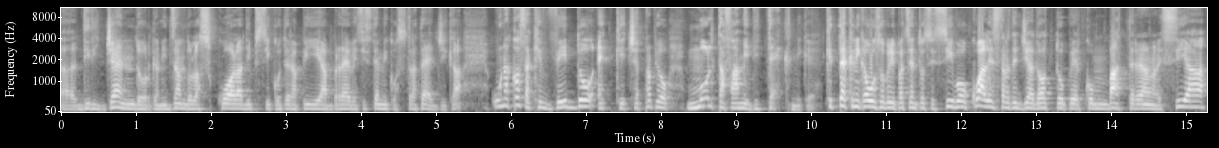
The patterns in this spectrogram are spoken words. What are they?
eh, dirigendo, organizzando la scuola di psicoterapia breve sistemico-strategica, una cosa che vedo è che c'è proprio molta fame di tecniche. Che tecnica uso per il paziente ossessivo? Quale strategia adotto per combattere l'anoressia?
